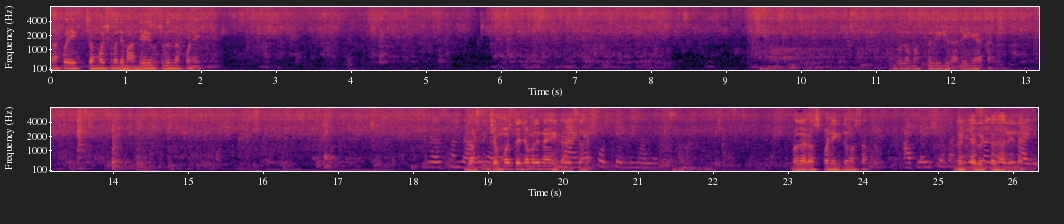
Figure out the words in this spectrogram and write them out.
दाखव एक चम्मच मध्ये मांदेळी उचलून दाखव ना एक. बघा मस्त वेगळी झालेली आहे आता. रस पण जाड जास्ती. चम्मच त्याच्यामध्ये नाही हे करायचं ना बघा रस पण एकदम असा आपल्या हिशोबाने घट्ट- घट्ट झालेलं आहे.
